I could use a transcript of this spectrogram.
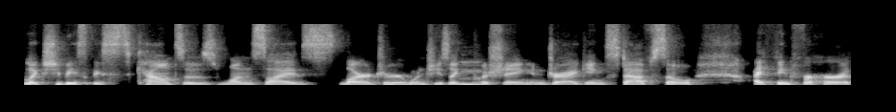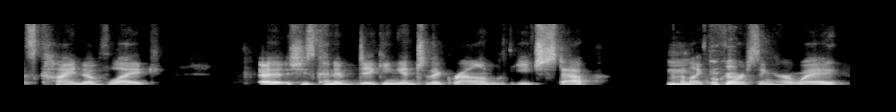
like she basically counts as one size larger when she's like Mm. pushing and dragging stuff. So I think for her, it's kind of like uh, she's kind of digging into the ground with each step, kind Mm, of like okay. forcing her way,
